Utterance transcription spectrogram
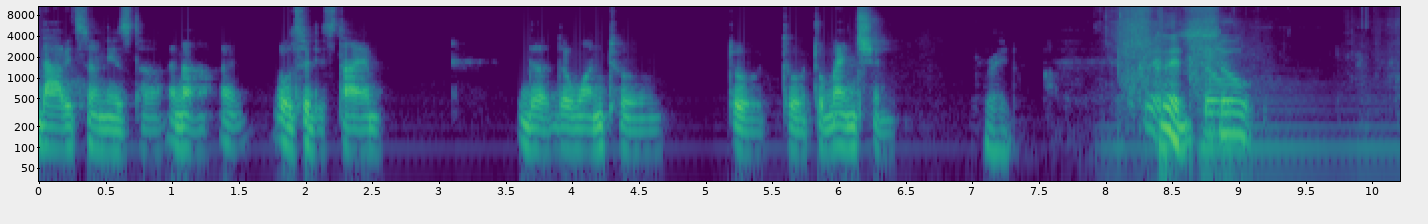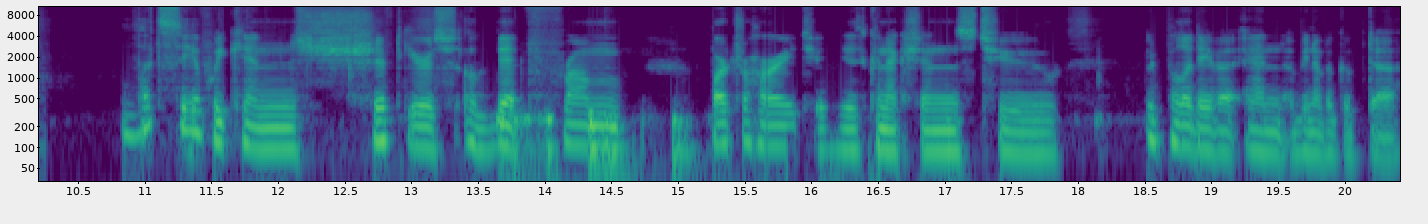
Davidson is the and uh, also this time the the one to to to, to mention. Right. Good. Good. So, so, let's see if we can shift gears a bit from Bhartrhari to his connections to Utpaladeva and Abhinavagupta.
